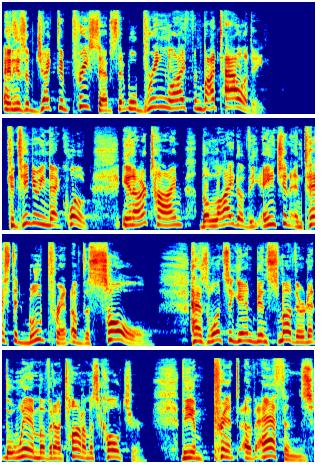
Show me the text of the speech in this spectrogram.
and his objective precepts that will bring life and vitality. Continuing that quote, in our time, the light of the ancient and tested blueprint of the soul has once again been smothered at the whim of an autonomous culture. The imprint of Athens,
